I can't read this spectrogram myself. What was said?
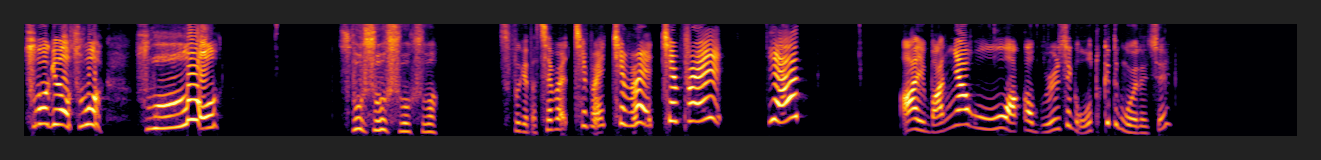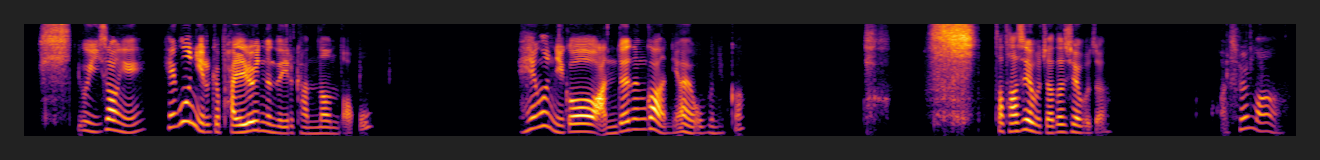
수박이다, 수박! 수박! 수박, 수박, 수박, 수박. 수박이다. 제발, 제발, 제발, 제발! 야! 아, 이거 맞냐고. 아까 물색이 어떻게 된 거야, 대체? 이거 이상해. 행운이 이렇게 발려있는데 이렇게 안 나온다고? 행운 이거 안 되는 거 아니야, 이거 보니까? 자, 다시 해보자, 다시 해보자. 아, 설마.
